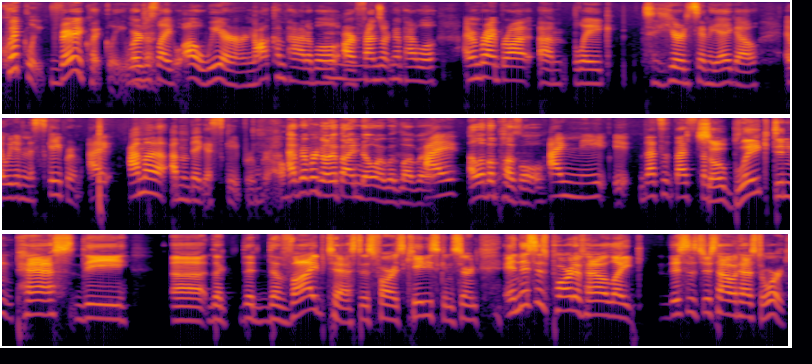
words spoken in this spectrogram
quickly, very quickly. We're just like, oh, we are not compatible. Our friends aren't compatible. I remember I brought um, Blake to here to San Diego, and we did an escape room. I I'm a I'm a big escape room girl. I've never done it, but I know I would love it. I- I love a puzzle. I need it, that's that's the So Blake didn't pass the uh, the the the vibe test as far as Katie's concerned, and this is part of how like this is just how it has to work.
